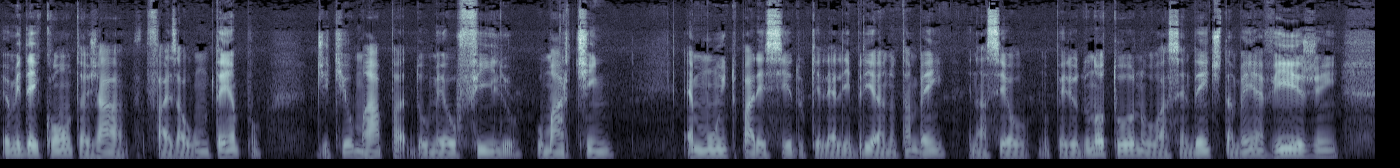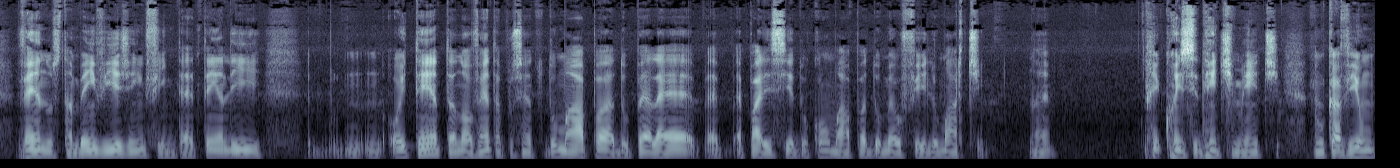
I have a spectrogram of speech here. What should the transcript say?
eu me dei conta já faz algum tempo de que o mapa do meu filho, o Martim, é muito parecido, que ele é libriano também, e nasceu no período noturno, o ascendente também é virgem, Vênus também virgem, enfim, tem ali 80, 90% do mapa do Pelé é, é, parecido com o mapa do meu filho Martim, né? E coincidentemente, nunca vi um,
